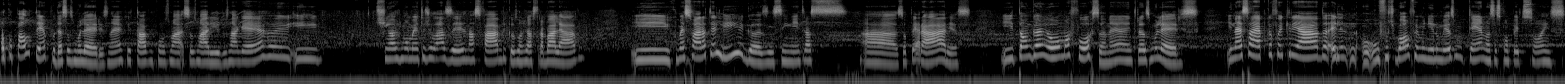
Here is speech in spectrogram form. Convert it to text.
ocupar o tempo dessas mulheres, né, que estavam com ma seus maridos na guerra e, e tinham um momento de lazer nas fábricas onde elas trabalhavam. E começaram a ter ligas, assim, entre as, as operárias. E então ganhou uma força, né, entre as mulheres. E nessa época foi criada, ele, o, o futebol feminino, mesmo tendo essas competições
